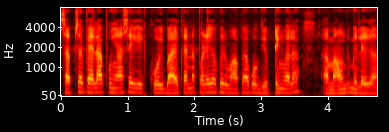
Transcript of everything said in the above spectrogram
सबसे पहले आपको यहाँ से एक कोई बाय करना पड़ेगा, फिर वहाँ पे आपको गिफ्टिंग वाला अमाउंट मिलेगा।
